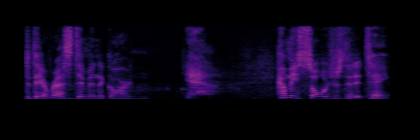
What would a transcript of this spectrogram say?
Did they arrest him in the garden? Yeah. How many soldiers did it take?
